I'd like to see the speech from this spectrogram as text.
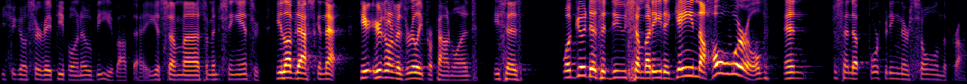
You should go survey people in OB about that. You get some, uh, some interesting answers. He loved asking that. Here, here's one of his really profound ones. He says, What good does it do somebody to gain the whole world and just end up forfeiting their soul in the process?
